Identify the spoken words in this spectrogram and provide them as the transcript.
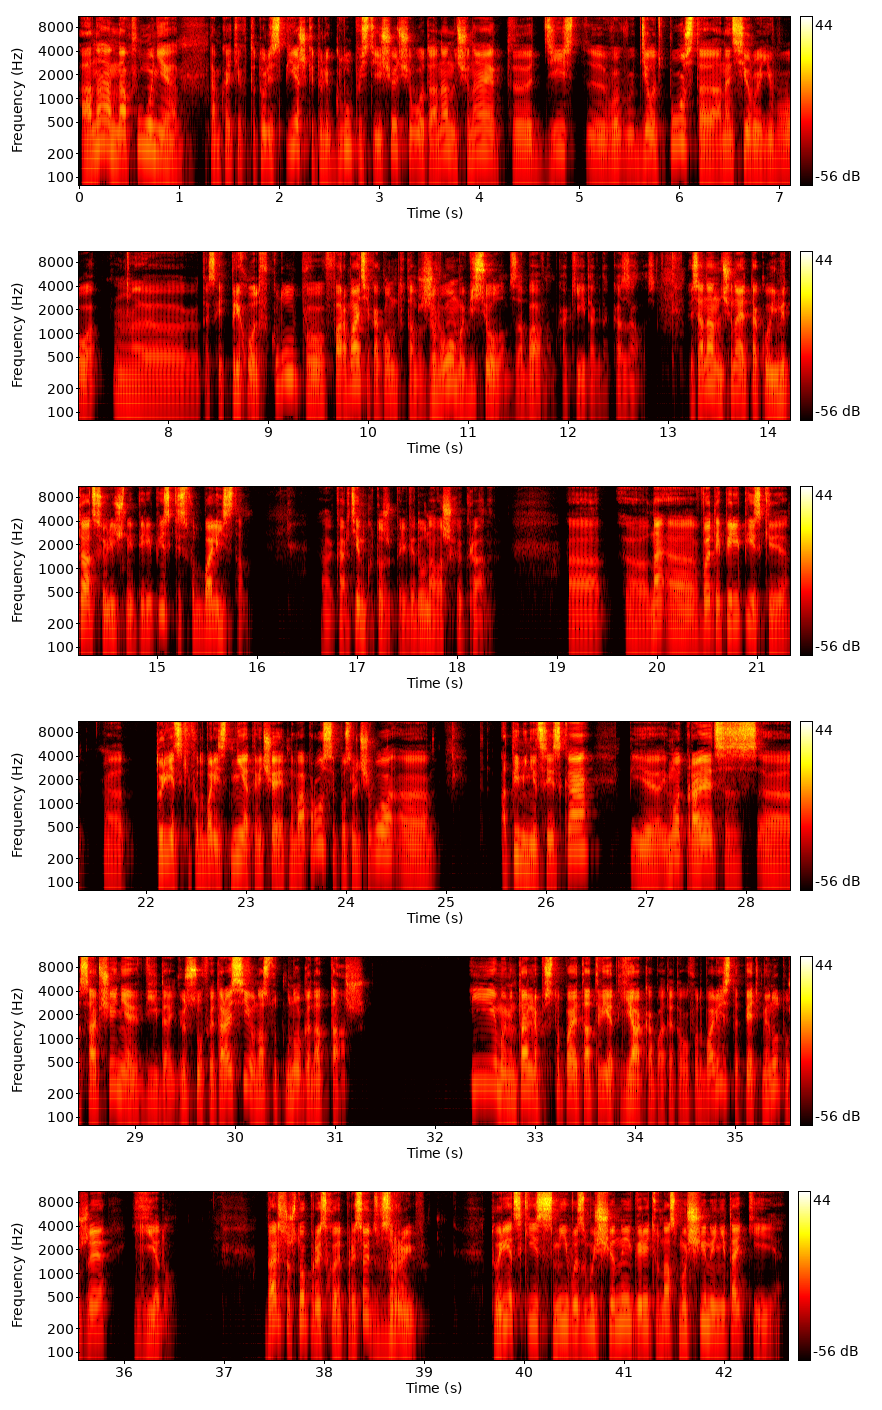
она на фоне там каких-то то ли спешки, то ли глупости, еще чего-то, она начинает э, действ... Э, делать пост, анонсируя его, э, так сказать, приход в клуб в формате каком-то там живом и веселом, забавном, какие тогда казалось. То есть, она начинает такую имитацию личной переписки с футболистом. Э, картинку тоже приведу на ваших экранах. Э, э, на, э, в этой переписке э, турецкий футболист не отвечает на вопросы, после чего э, от имени ЦСКА ему отправляется э, сообщение вида «Юсуф, это Россия, у нас тут много Наташ». И моментально поступает ответ якобы от этого футболиста «Пять минут уже еду». Дальше что происходит? Происходит взрыв. Турецкие СМИ возмущены, говорят, у нас мужчины не такие.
